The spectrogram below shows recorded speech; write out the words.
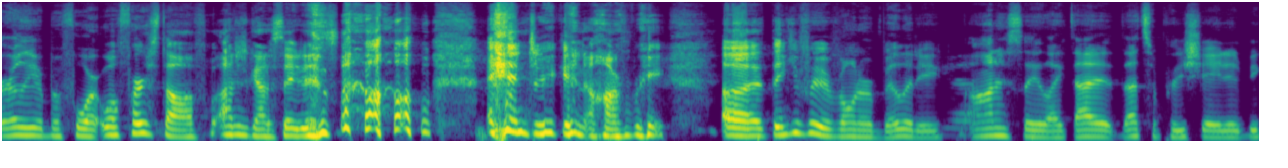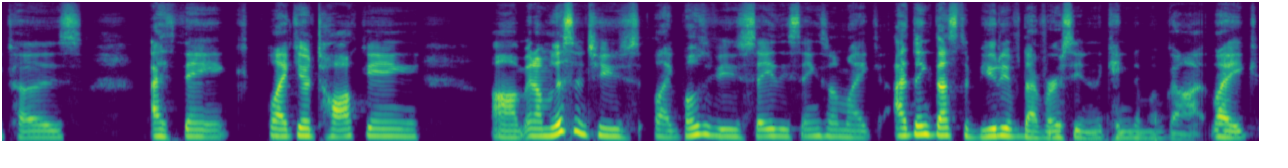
earlier before, well, first off, I just gotta say this, Andrick and Aubrey, uh, thank you for your vulnerability. Yeah. Honestly, like that, that's appreciated because I think like you're talking. Um, and I'm listening to you, like both of you say these things. And I'm like, I think that's the beauty of diversity in the kingdom of God. Like,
